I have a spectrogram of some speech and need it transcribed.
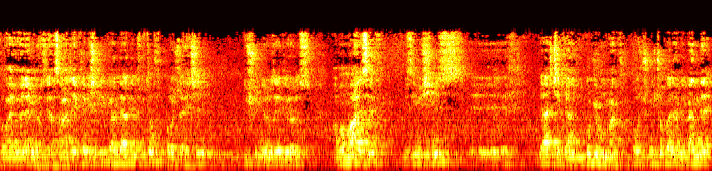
kolay veremiyoruz. Yani sadece Ekrem için değil, gönderdiğimiz bütün futbolcular için düşünüyoruz, ediyoruz. Ama maalesef bizim işimiz e, gerçek yani bugün var futbol çünkü çok önemli. Ben de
